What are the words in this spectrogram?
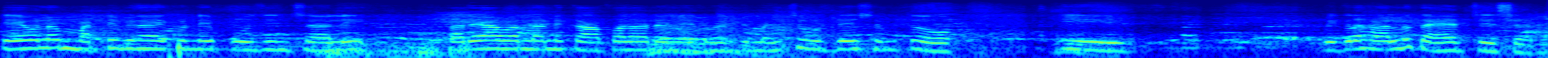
కేవలం మట్టి వినాయకుడిని పూజించాలి పర్యావరణాన్ని కాపాడాలనేటువంటి మంచి ఉద్దేశంతో ఈ విగ్రహాలు తయారు చేశారు.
